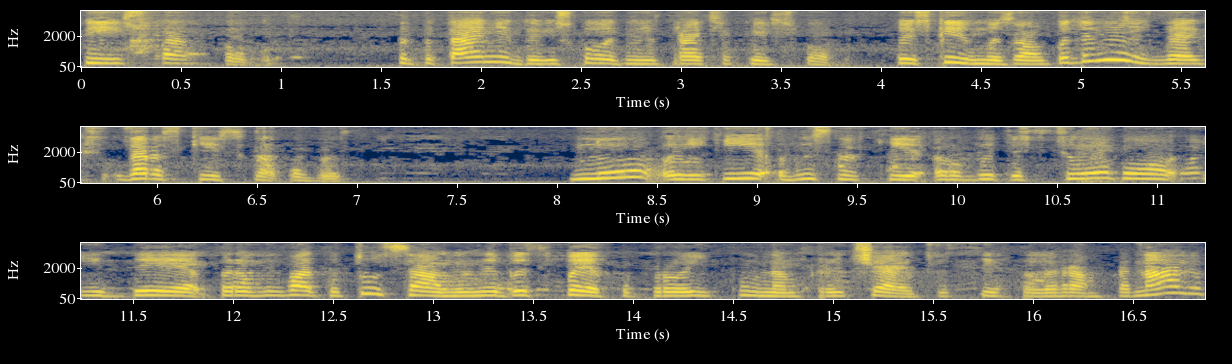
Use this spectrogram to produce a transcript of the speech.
Київська область. Це питання до військової адміністрації Київської області. Тобто Київ ми з вами подивилися, зараз Київська область. Ну, які висновки робити з цього і де перебувати ту саму небезпеку, про яку нам кричають усіх телеграм-каналів,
